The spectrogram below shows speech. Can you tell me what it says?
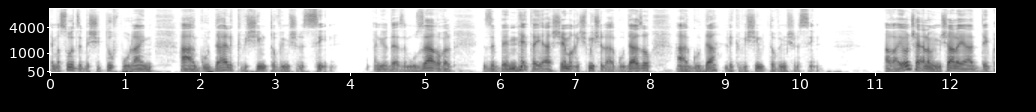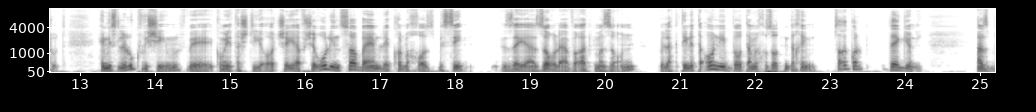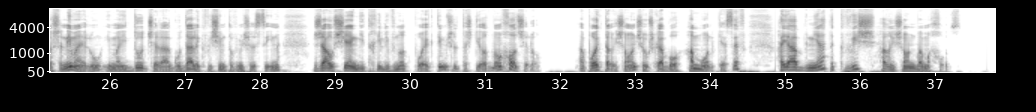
הם עשו את זה בשיתוף פעולה עם האגודה לכבישים טובים של סין. אני יודע, זה מוזר, אבל זה באמת היה השם הרשמי של האגודה הזו, האגודה לכבישים טובים של סין. הרעיון שהיה לממשל היה די פשוט. הם יסללו כבישים וכל מיני תשתיות שיאפשרו לנסוע בהם לכל מחוז בסין. זה יעזור להעברת מזון ולהקטין את העוני באותם מחוזות נידחים. בסך הכל די הגיוני. אז בשנים האלו, עם העידוד של האגודה לכבישים טובים של סין, ז'או שיאנג התחיל לבנות פרויקטים של תשתיות במחוז שלו. הפרויקט הראשון, שהושקע בו המון כסף, היה בניית הכביש הראשון במחוז.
